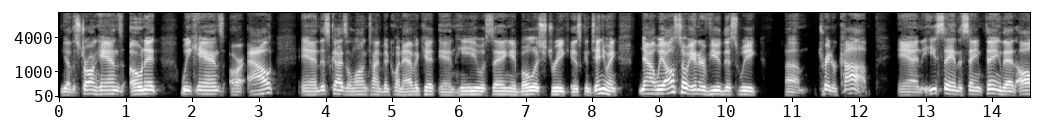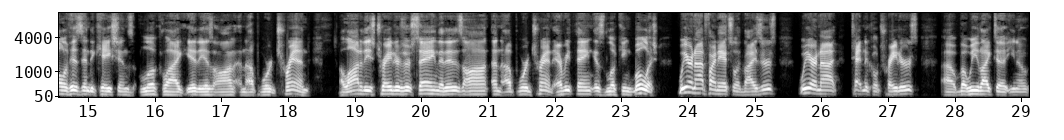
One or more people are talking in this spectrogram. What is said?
Yeah, the strong hands own it. Weak hands are out. And this guy's a longtime Bitcoin advocate, and he was saying a bullish streak is continuing. Now, we also interviewed this week um, Trader Cobb, and he's saying the same thing that all of his indications look like it is on an upward trend. A lot of these traders are saying that it is on an upward trend. Everything is looking bullish. We are not financial advisors. We are not technical traders, uh, but we like to, you know,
